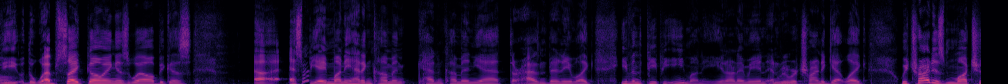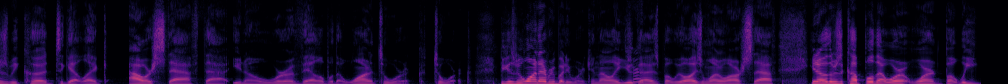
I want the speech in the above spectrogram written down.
keep the the website going as well because uh, SBA money hadn't come in hadn't come in yet. There hasn't been any like even the PPE money. You know what I mean? And we were trying to get like we tried as much as we could to get like our staff that you know were available that wanted to work to work because we want everybody working, not only you guys, but we always want our staff. You know, there's a couple that weren't weren't, but we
